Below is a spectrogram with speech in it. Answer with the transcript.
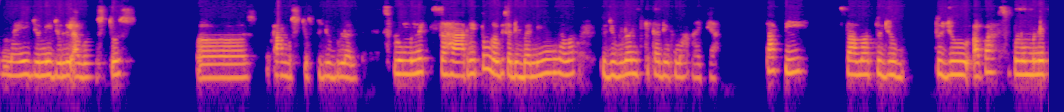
Mei, Juni, Juli, Agustus, uh, Agustus 7 bulan. 10 menit sehari tuh nggak bisa dibandingin sama 7 bulan kita di rumah aja. Tapi selama tujuh tujuh apa sepuluh menit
